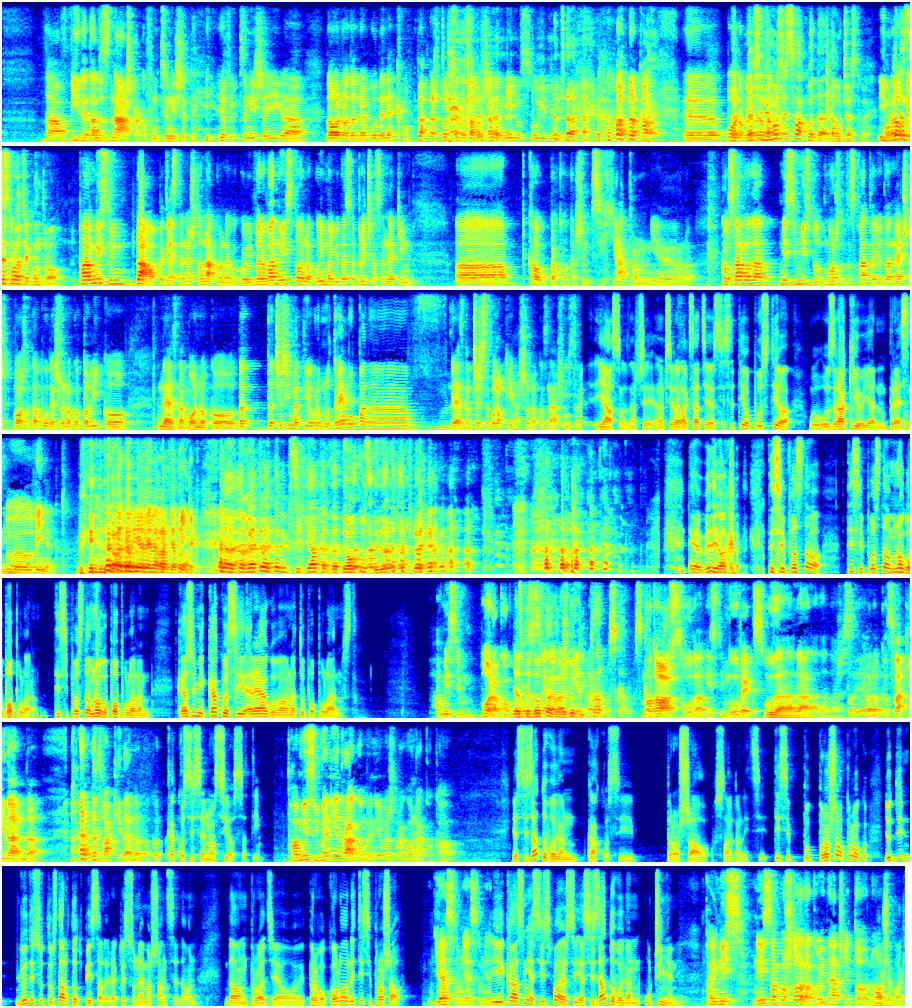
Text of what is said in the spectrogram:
da vide da li znaš kako funkcioniše, te, funkcioniše igra, da ono, da ne bude neka budala što će da završava u minusu ili, ono, kao, e, ono, znači, ne verovatno- može svako da, da učestvuje. I Mora to da se mislim- prođe kontrola. Pa mislim, da, opet jeste nešto lako, nego koji verovatno isto ono, koji imaju da se priča sa nekim, a, kao, kako da kažem, psihijatrom, nije ono, kao samo da, mislim, isto možda da shvataju da nećeš možda da budeš ono ko toliko, ne znam, ono ko, da, da ćeš imati ogromnu tremu pa da, ne znam, ćeš se blokiraš, ono, ko znaš, usred. Jasno, znači, znači relaksacija. Jesi se ti opustio u, uz rakiju jednu pre snimanja? Uh, vinjak. je bila rakija vinjak. Ne, to ne treba tebi psihijatar da te opusti. Da e, vidi ovako, ti si postao, ti si postao mnogo popularan. Ti si postao mnogo popularan. Kaži mi, kako si reagovao na tu popularnost? Pa mislim, onako... Jel ste svega zaustavljali ljudi? drago. Carlos, Carlos, Ma da, svuda, mislim, uvek, svuda, da, da, da, da, to je onako, svaki dan, da. svaki dan, onako. Kako si se nosio sa tim? Pa mislim, meni je drago, meni je baš drago onako kao... Jesi zadovoljan kako si prošao u slagalici? Ti si prošao prvo, ko- ljudi, ljudi su te u startu otpisali, rekli su nema šanse da on, da on prođe ovaj, prvo kolo, ali ti si prošao. Jesam, jesam, jesam. I kasnije si ispao, jesi, jesi zadovoljan učinjeni? Pa i nisam. Nisam pošto onako, inače i to ono. bolje.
